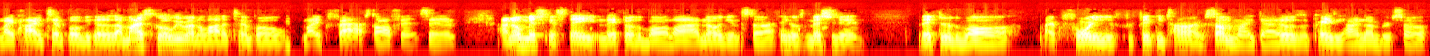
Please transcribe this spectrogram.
like high tempo because at my school we run a lot of tempo, like fast offense, and I know Michigan State and they throw the ball a lot. I know against uh, I think it was Michigan, they threw the ball like forty to fifty times, something like that. It was a crazy high number. So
